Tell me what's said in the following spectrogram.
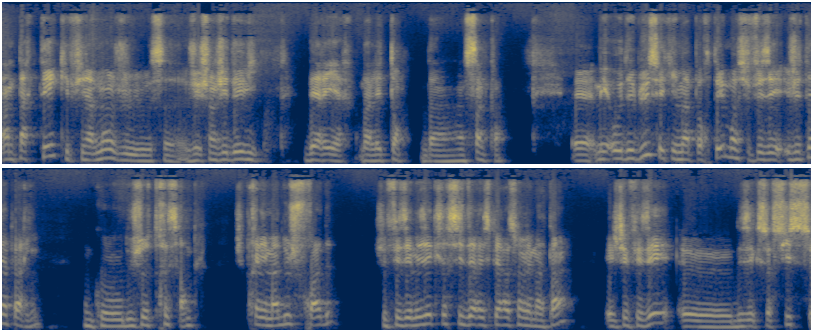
impacté que finalement, j'ai changé de vie derrière, dans les temps, dans cinq ans. Euh, mais au début, ce qui m'apportait, moi, je faisais, j'étais à Paris, donc euh, des choses très simples. Je prenais ma douche froide, je faisais mes exercices de respiration le matin et je faisais euh, des exercices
